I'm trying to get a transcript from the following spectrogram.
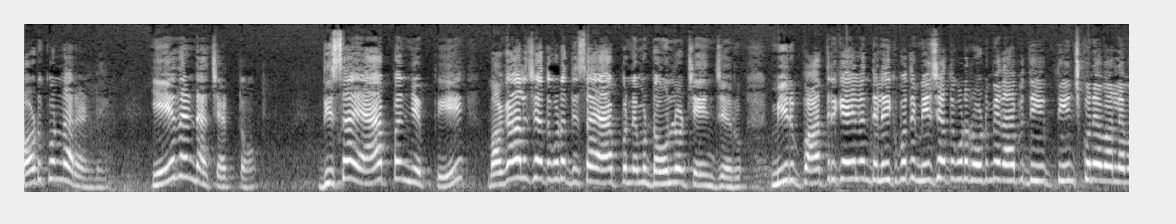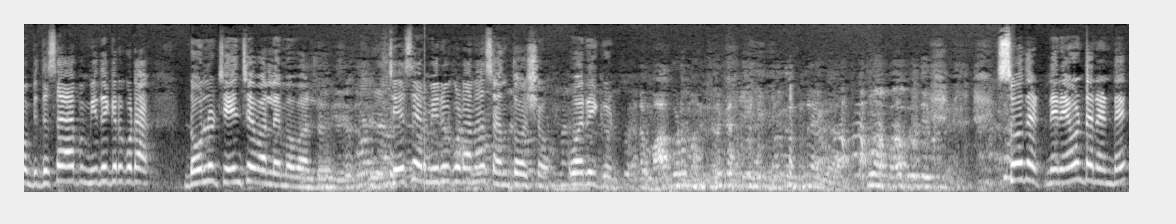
ఆడుకున్నారండి. ఏదండి ఆ చట్టం? దిశ యాప్ అని చెప్పి మగాళ్ళ చేత కూడా దిశ యాప్ ఏమో డౌన్లోడ్ చేయించారు. మీరు పాత్రికేయులని తెలియకపోతే మీ చేత కూడా రోడ్డు మీద ఆపి తీయించుకునే వాళ్ళేమో దిశ యాప్ మీ దగ్గర కూడా డౌన్లోడ్ చేయించే వాళ్ళేమో వాళ్ళు. చేశారు మీరు కూడా సంతోషం వెరీ గుడ్ సో దట్ నేనేమంటానంటే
